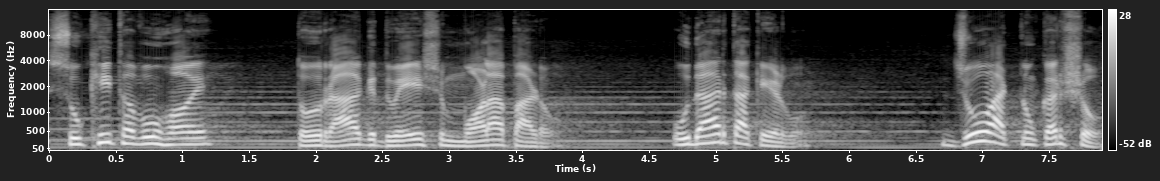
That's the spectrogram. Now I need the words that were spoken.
સુખી થવું હોય તો રાગ, દ્વેષ મોળા પાડો. ઉદારતા કેળવો. જો આટલું કરશો,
